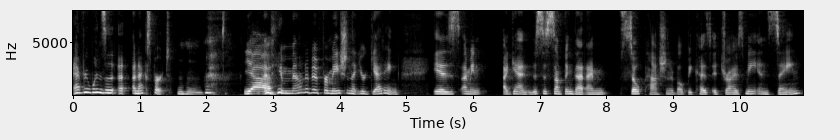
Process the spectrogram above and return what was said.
everyone's a, a, an expert mm-hmm. yeah and the amount of information that you're getting is i mean again this is something that i'm so passionate about because it drives me insane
